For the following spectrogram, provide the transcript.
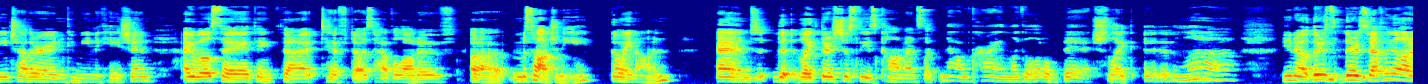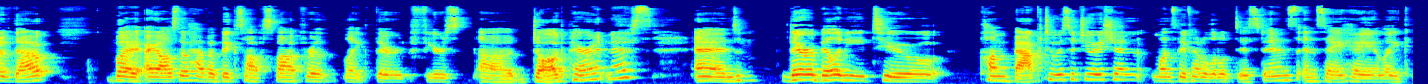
each other in communication. I will say I think that Tiff does have a lot of uh, misogyny going on. And the, like, there's just these comments like, "Now I'm crying like a little bitch," like, uh, you know. There's there's definitely a lot of that, but I also have a big soft spot for like their fierce uh, dog parentness and mm-hmm. their ability to come back to a situation once they've had a little distance and say, "Hey, like,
